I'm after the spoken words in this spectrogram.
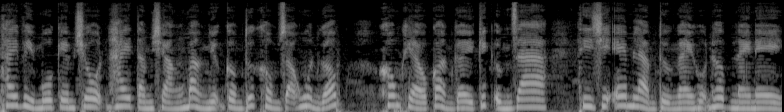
Thay vì mua kem trộn hay tắm trắng bằng những công thức không rõ nguồn gốc, không khéo còn gây kích ứng da, thì chị em làm thử ngày hỗn hợp này nè.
